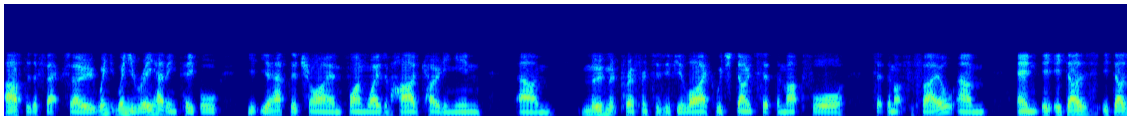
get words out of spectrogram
after the fact. So when, when you're rehabbing people, you, you have to try and find ways of hard coding in, um, movement preferences, if you like, which don't set them up for, set them up for fail. Um, and it, it, does it does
